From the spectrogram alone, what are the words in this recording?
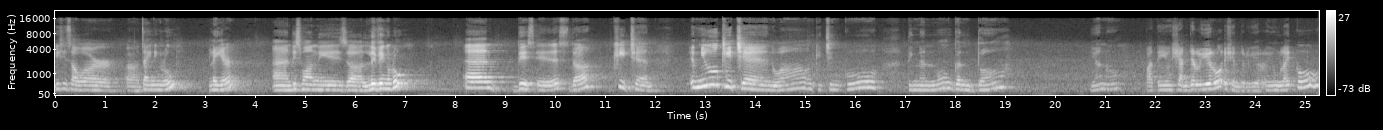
This is our uh, dining room layer. And this one is uh, living room. And this is the kitchen. A new kitchen. Wow, ang kitchen ko. Tingnan mo, ganda. Yan, oh. Pati yung chandelier, oh. Eh, chandelier. Yung light ko.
